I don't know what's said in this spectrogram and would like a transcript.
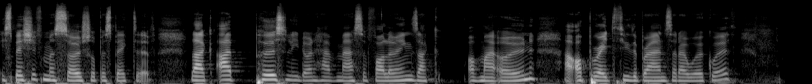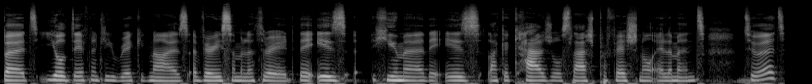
especially from a social perspective. Like I personally don't have massive followings like of my own. I operate through the brands that I work with. But you'll definitely recognize a very similar thread. There is humor, there is like a casual slash professional element to mm. it.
